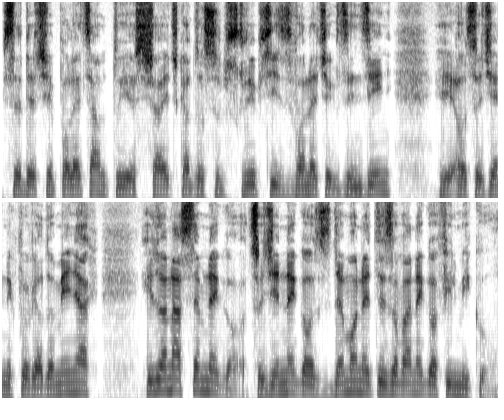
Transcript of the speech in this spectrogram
Serdecznie polecam. Tu jest szałeczka do subskrypcji, dzwoneczek dzyndzyn y, o codziennych powiadomieniach i do następnego, codziennego, zdemonetyzowanego filmiku.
